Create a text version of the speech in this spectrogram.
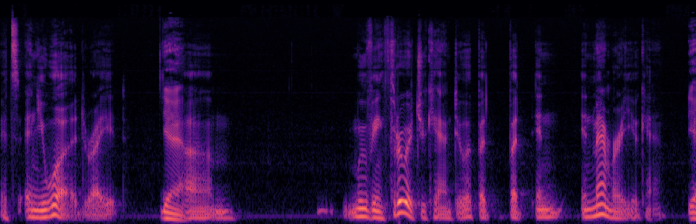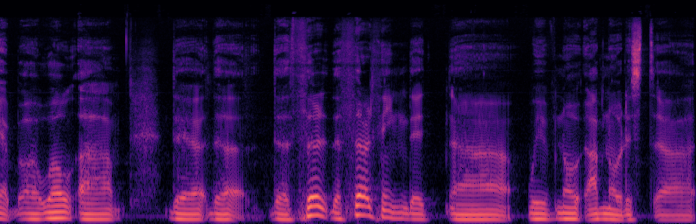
it's and you would right yeah, um, moving through it, you can't do it, but but in in memory, you can. yeah. Uh, well, um, the the the third the third thing that uh, we've no I've noticed, uh,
